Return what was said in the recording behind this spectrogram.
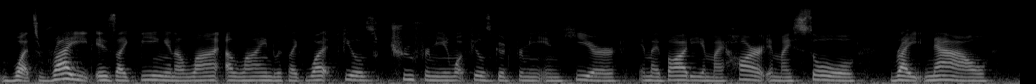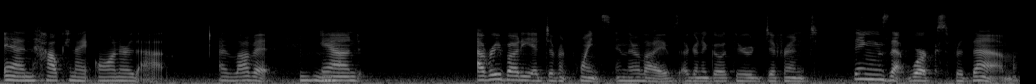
what's right is like being in a ali- aligned with like what feels true for me and what feels good for me in here in my body in my heart in my soul right now and how can i honor that? I love it. And everybody at different points in their lives are going to go through different things that works for them.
